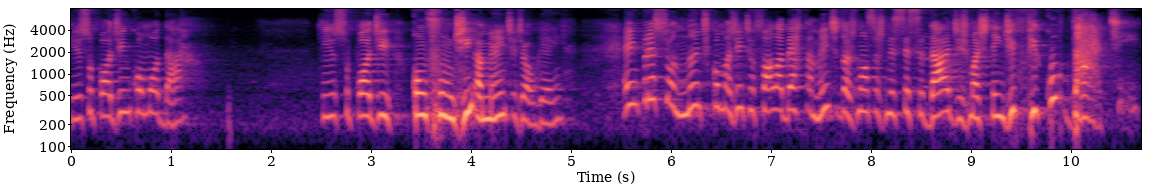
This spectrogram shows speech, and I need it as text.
Que isso pode incomodar. Que isso pode confundir a mente de alguém. É impressionante como a gente fala abertamente das nossas necessidades, mas tem dificuldade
